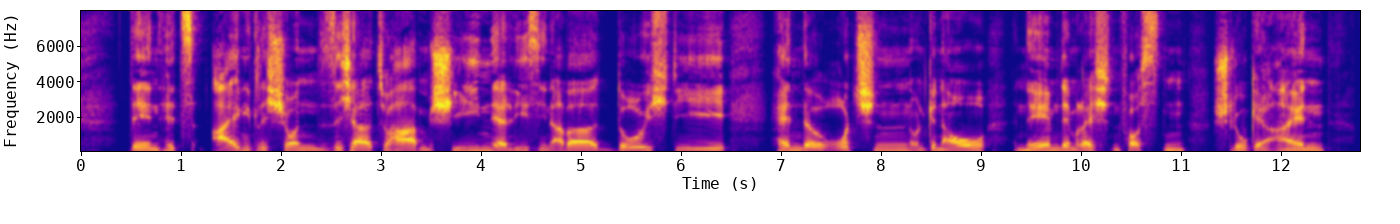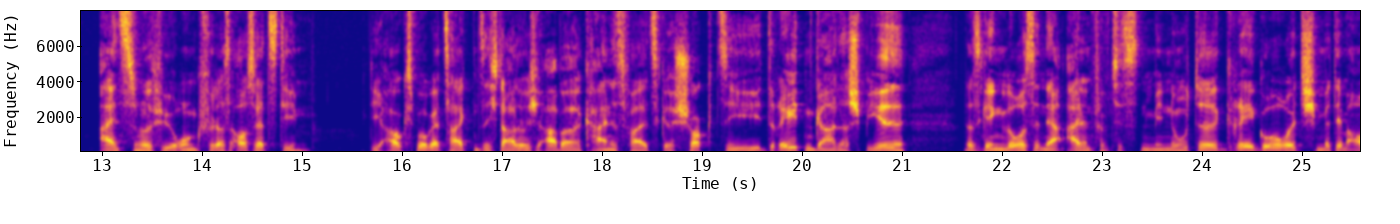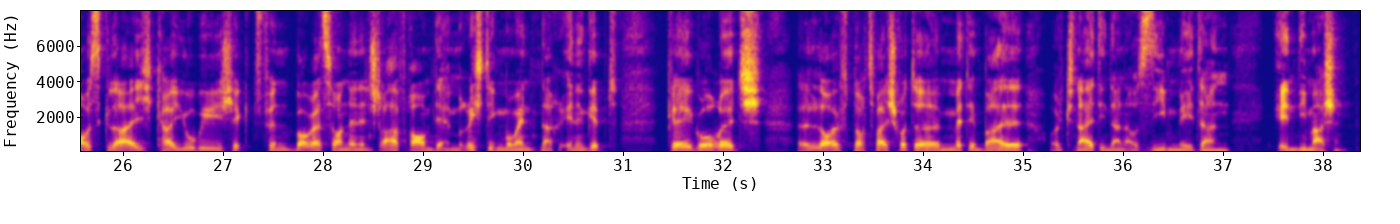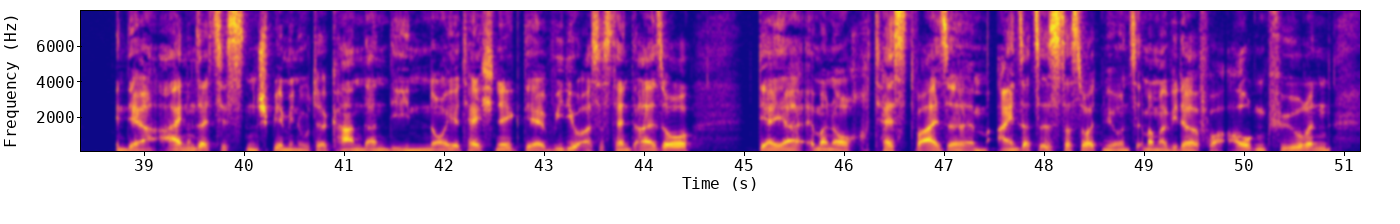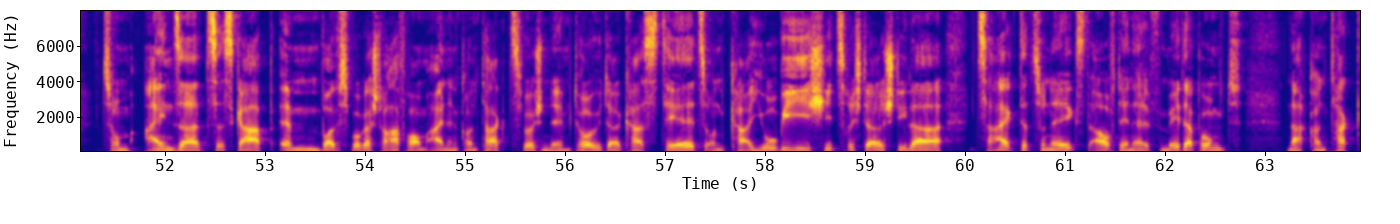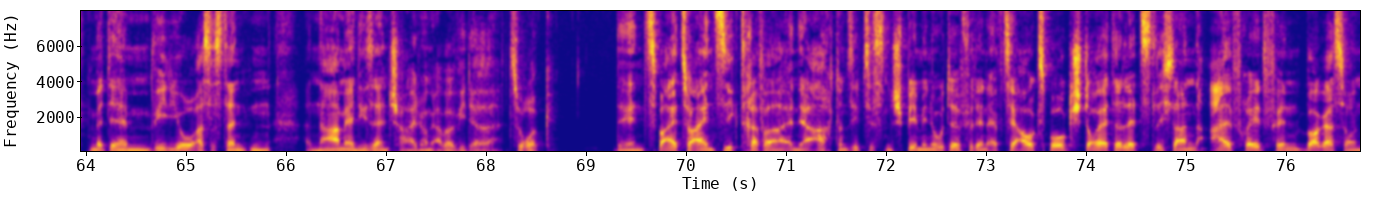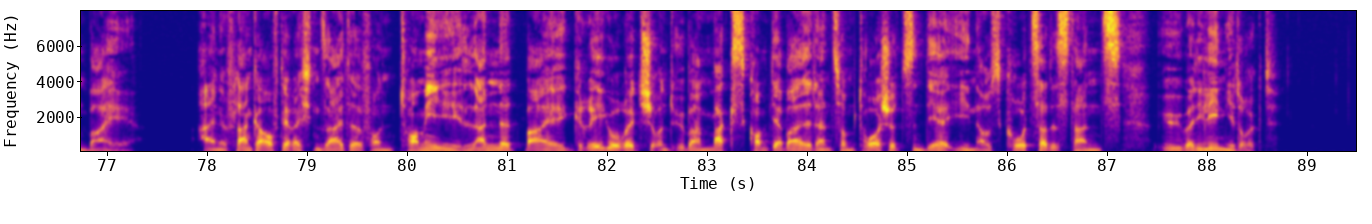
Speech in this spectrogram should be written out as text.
den Hitz eigentlich schon sicher zu haben schien. Er ließ ihn aber durch die Hände rutschen und genau neben dem rechten Pfosten schlug er ein. 1 zu 0 Führung für das Auswärtsteam. Die Augsburger zeigten sich dadurch aber keinesfalls geschockt. Sie drehten gar das Spiel. Das ging los in der 51. Minute. Gregoritsch mit dem Ausgleich. Kajubi schickt Finn Bogerson in den Strafraum, der im richtigen Moment nach innen gibt. Gregoritsch äh, läuft noch zwei Schritte mit dem Ball und knallt ihn dann aus sieben Metern in die Maschen. In der 61. Spielminute kam dann die neue Technik, der Videoassistent also der ja immer noch testweise im Einsatz ist. Das sollten wir uns immer mal wieder vor Augen führen. Zum Einsatz. Es gab im Wolfsburger Strafraum einen Kontakt zwischen dem Torhüter Castells und Kajubi. Schiedsrichter Stieler zeigte zunächst auf den Elfmeterpunkt. Nach Kontakt mit dem Videoassistenten nahm er diese Entscheidung aber wieder zurück. Den 2 zu 1 Siegtreffer in der 78. Spielminute für den FC Augsburg steuerte letztlich dann Alfred Finn Borgerson bei. Eine Flanke auf der rechten Seite von Tommy landet bei Gregoritsch und über Max kommt der Ball dann zum Torschützen, der ihn aus kurzer Distanz über die Linie drückt.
